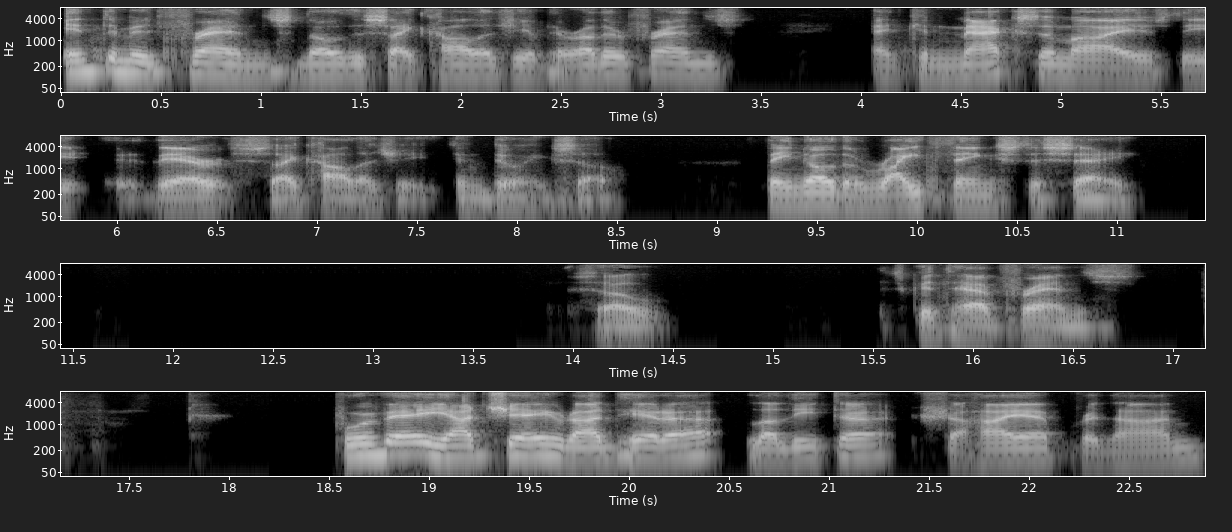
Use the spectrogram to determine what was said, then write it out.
Intimate friends know the psychology of their other friends and can maximize the, their psychology in doing so. They know the right things to say. So it's good to have friends. Purve Yache Radhira Lalita Shahaya Pradhan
